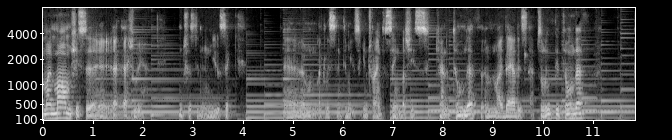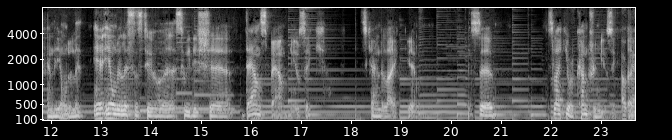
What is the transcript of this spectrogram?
my mom, she's uh, actually interested in music, like listening to music and trying to sing, but she's kind of tone deaf. And my dad is absolutely tone deaf, and he only li- he, he only listens to uh, Swedish uh, dance band music. It's kind of like um, it's uh, it's like your country music, but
